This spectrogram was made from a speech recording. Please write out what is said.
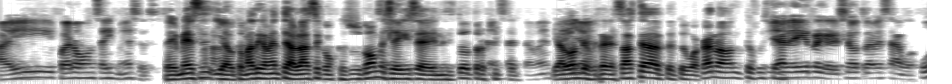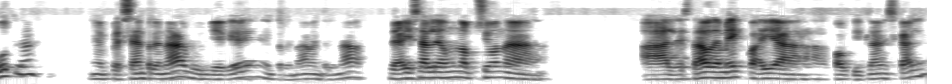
Ahí fueron seis meses. Seis meses y automáticamente hablaste con Jesús Gómez y le dijiste, necesito otro equipo. Exactamente. ¿Y a dónde? ¿Regresaste a Teotihuacán o a dónde te fuiste? Ya de ahí regresé otra vez a Huajutla, empecé a entrenar, pues, llegué, entrenaba, entrenaba. De ahí sale una opción a, al Estado de México, ahí a Pautitlán Izcalli,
